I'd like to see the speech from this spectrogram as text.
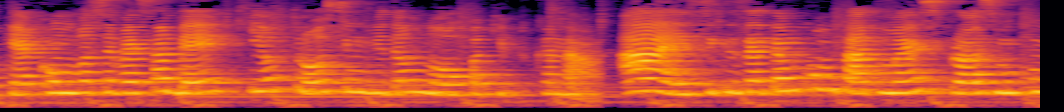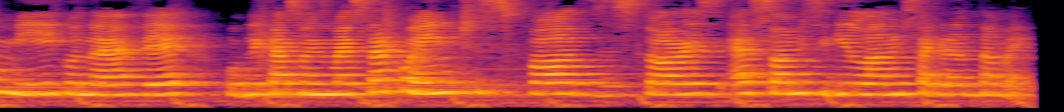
Porque é como você vai saber que eu trouxe um vídeo novo aqui pro canal. Ah, e se quiser ter um contato mais próximo comigo, né, ver publicações mais frequentes, fotos, stories, é só me seguir lá no Instagram também.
